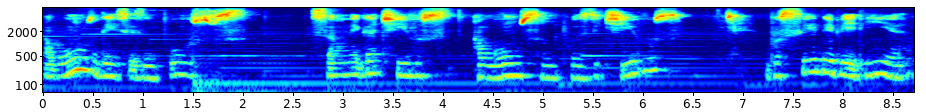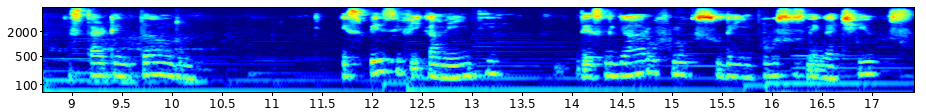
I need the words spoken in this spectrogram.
Alguns desses impulsos são negativos, alguns são positivos. Você deveria estar tentando especificamente desligar o fluxo de impulsos negativos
